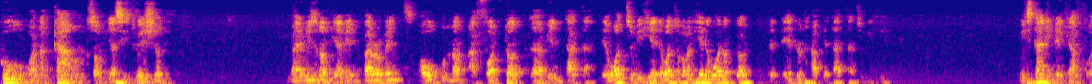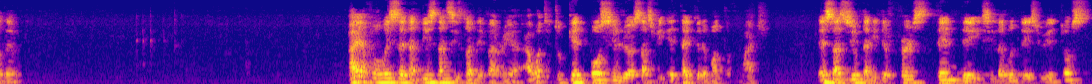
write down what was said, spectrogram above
who, on account of their situation, by reason of their environment, or who could not afford dot, I uh, mean, data, they want to be here, they want to come and hear the word of God, but they don't have the data to be here. We stand in the gap for them. I have always said that distance is not the barrier. I want you to get more serious as we enter into the month of March. Let's assume that in the first 10 days, 11 days, we are just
